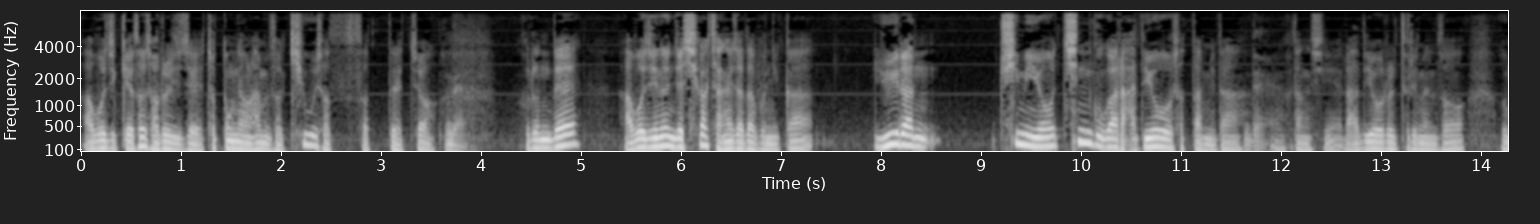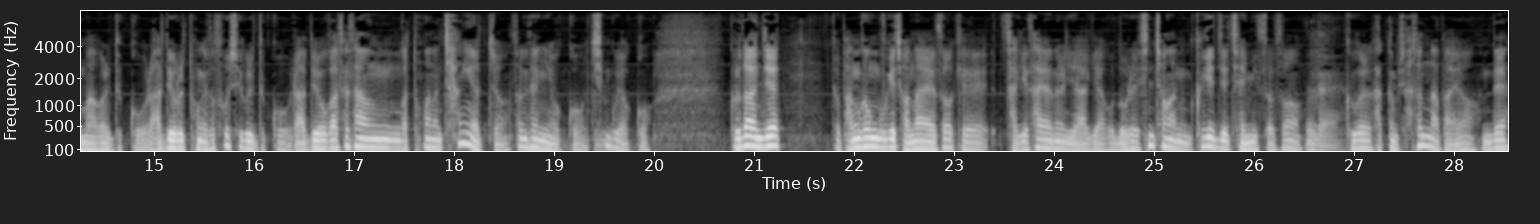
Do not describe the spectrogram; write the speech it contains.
아버지께서 저를 이제 젖동량을 하면서 키우셨었댔죠. 네. 그런데 아버지는 이제 시각 장애자다 보니까 유일한 취미요 친구가 라디오셨답니다. 네. 그 당시에 라디오를 들으면서 음악을 듣고 라디오를 통해서 소식을 듣고 라디오가 세상과 통하는 창이었죠. 선생이었고 친구였고 그러다 이제 그 방송국에 전화해서 이렇게 자기 사연을 이야기하고 노래 신청하는 그게 이제 재밌어서 네. 그걸 가끔씩 하셨나 봐요. 근데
